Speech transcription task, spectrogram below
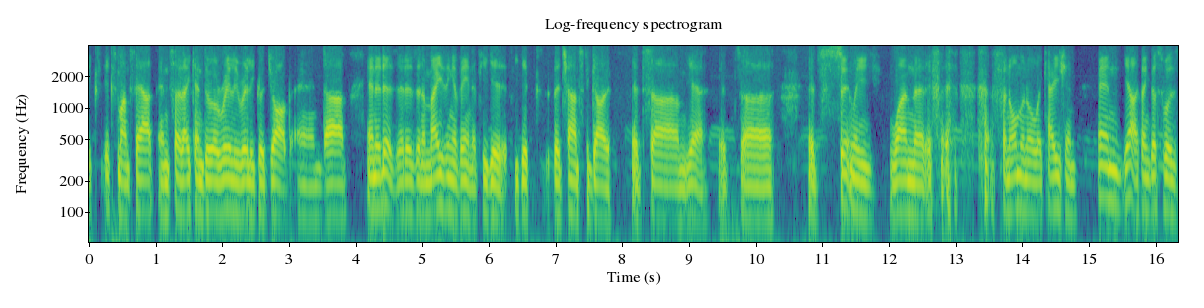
X, X months out, and so they can do a really really good job. And uh, and it is it is an amazing event if you get if you get the chance to go it's um, yeah, it's uh, it's certainly one that if phenomenal occasion. And yeah, I think this was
